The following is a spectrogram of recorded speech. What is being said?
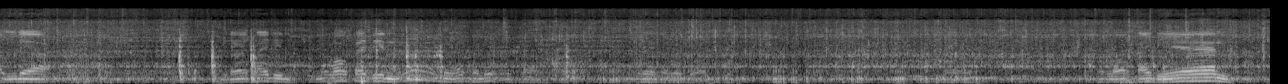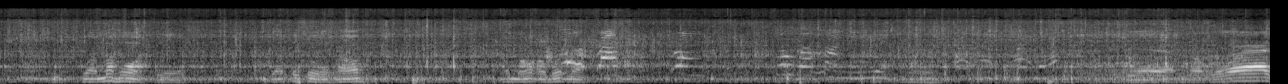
มาอีแล้วอยู่ในใต้ดินนักร้องใต้ดินเอ้ยหนูมาลุกอีกแล้วเล่นกันเลยเดี๋ยวนักร้องใต้ดินความมาหอดเนี่ยอย่าไปส่งเขาเอาเมาเอาเบิดแหละแย่ดอกเลย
